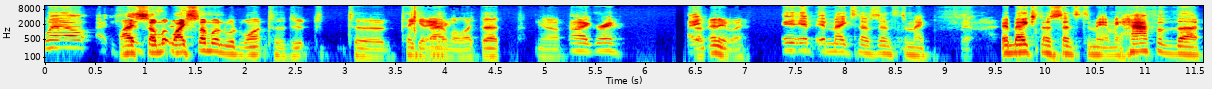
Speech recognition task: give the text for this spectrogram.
Well, Why someone why someone would want to do, to take an Right. animal like that? You know. I agree. I- Um, anyway, it, it, it makes no sense to me. Yeah. It makes no sense to me. I mean, half of the,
